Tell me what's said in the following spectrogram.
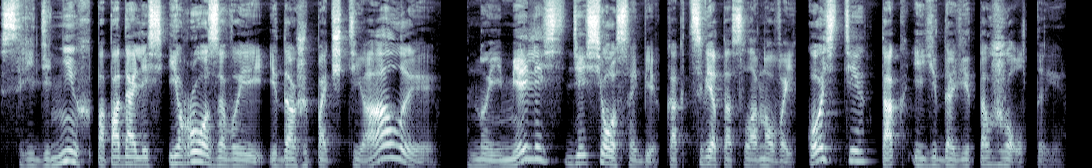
Среди них попадались и розовые, и даже почти алые, но имелись здесь особи как цвета слоновой кости, так и ядовито-желтые.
